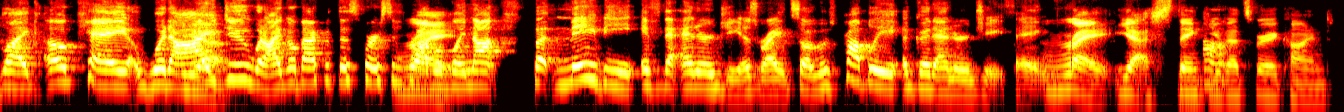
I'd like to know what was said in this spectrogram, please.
like, okay, would I Yeah. do? Would I go back with this person? Right. Probably not. But maybe if the energy is right. So it was probably a good energy thing. Right. Yes. Thank you. Uh, That's very kind.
